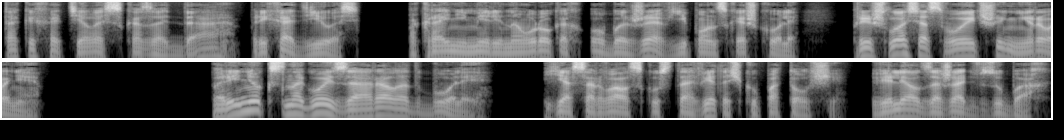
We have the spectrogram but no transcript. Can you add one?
Так и хотелось сказать, да, приходилось. По крайней мере, на уроках ОБЖ в японской школе пришлось освоить шинирование. Паренек с ногой заорал от боли. Я сорвал с куста веточку потолще, велел зажать в зубах.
